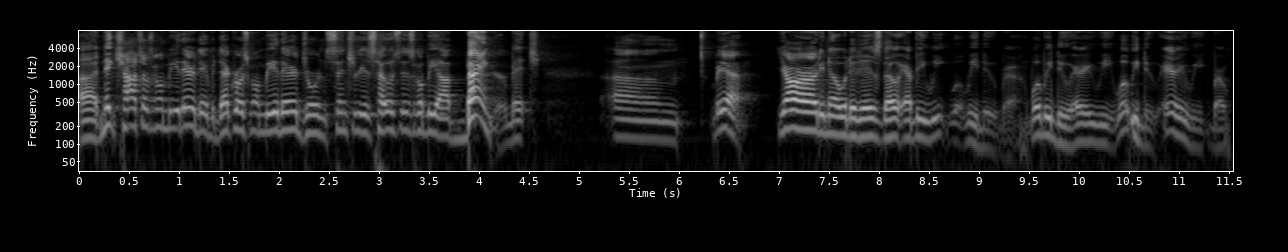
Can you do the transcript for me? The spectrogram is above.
Uh, Nick Chacha's gonna be there. David Decro's gonna be there. Jordan Century is hosting. It's gonna be a banger, bitch. Um, but yeah, y'all already know what it is though. Every week, what we do, bro. What we do every week. What we do every week, bro.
